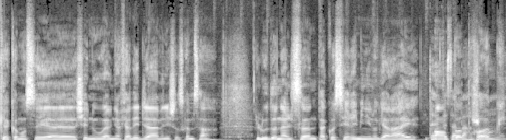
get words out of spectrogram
qui a commencé euh, chez nous à venir faire des jams et des choses comme ça. Lou Donaldson, Paco Seri, Minino Garay. En pop rock,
